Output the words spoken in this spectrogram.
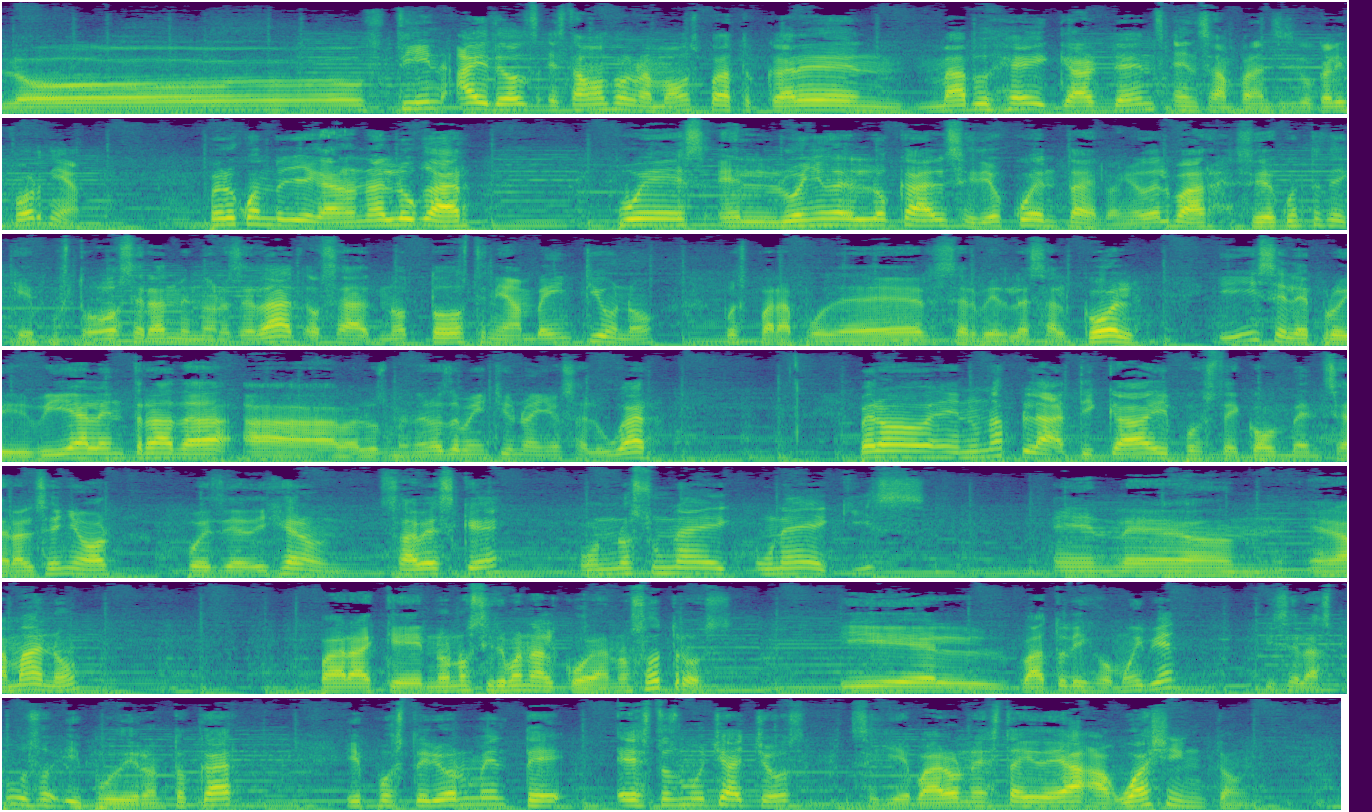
Los Teen Idols estaban programados para tocar en Mabuhay Gardens en San Francisco, California. Pero cuando llegaron al lugar, pues el dueño del local se dio cuenta, el dueño del bar, se dio cuenta de que pues todos eran menores de edad, o sea, no todos tenían 21, pues para poder servirles alcohol. Y se le prohibía la entrada a los menores de 21 años al lugar. Pero en una plática y pues de convencer al señor, pues le dijeron, ¿sabes qué? Ponnos una, e, una X en, um, en la mano para que no nos sirvan alcohol a nosotros. Y el vato dijo, muy bien. Y se las puso y pudieron tocar. Y posteriormente estos muchachos se llevaron esta idea a Washington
